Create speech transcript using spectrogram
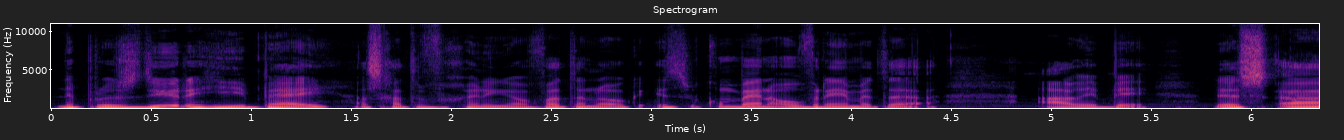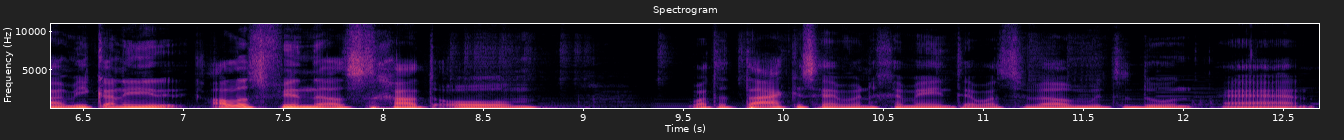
de procedure hierbij, als het gaat om vergunningen of wat dan ook, is, komt bijna overeen met de AWB. Dus um, je kan hier alles vinden als het gaat om wat de taken zijn van de gemeente, wat ze wel moeten doen. En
